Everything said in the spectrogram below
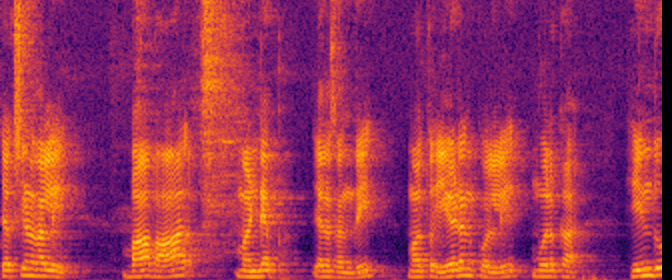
ದಕ್ಷಿಣದಲ್ಲಿ ಬಾಬಾ ಮಂಡೆಪ್ ಜಲಸಂಧಿ ಮತ್ತು ಏಡನ್ ಕೊಲ್ಲಿ ಮೂಲಕ ಹಿಂದೂ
